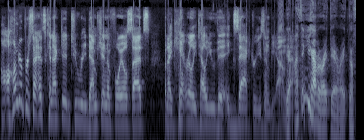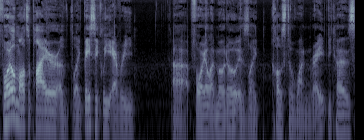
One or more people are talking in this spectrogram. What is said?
100% it's connected to redemption of foil sets but i can't really tell you the exact reason beyond Yeah, that. I think you have it right there, right? The foil multiplier of like basically every uh, foil and MODO is like close to one, right? Because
